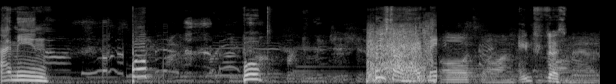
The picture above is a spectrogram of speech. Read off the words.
I mean, boop, boop. Please don't hit me. Oh, it's gone. Angel Dust Oh, man.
